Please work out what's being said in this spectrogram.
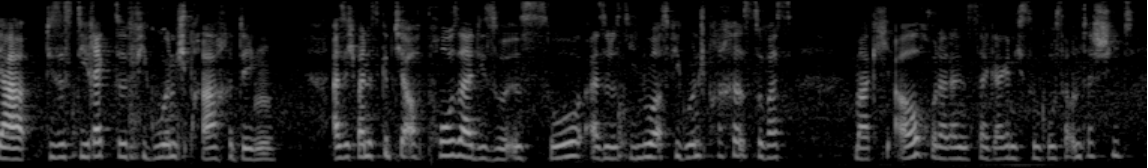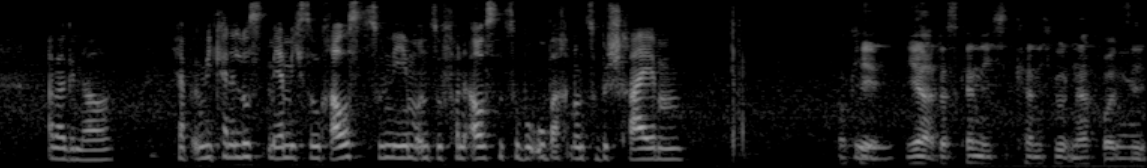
ja, dieses direkte Figurensprache-Ding. Also ich meine, es gibt ja auch Prosa, die so ist, so, also dass die nur aus Figurensprache ist, sowas mag ich auch, oder dann ist da gar nicht so ein großer Unterschied. Aber genau, ich habe irgendwie keine Lust mehr, mich so rauszunehmen und so von außen zu beobachten und zu beschreiben. Okay, mhm. ja, das kann ich, kann ich gut nachvollziehen.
